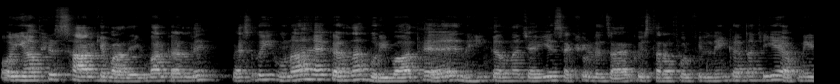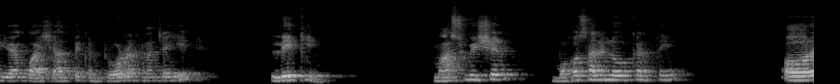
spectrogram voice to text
और या फिर साल के बाद एक बार कर ले। वैसे तो ये गुनाह है, करना बुरी बात है, नहीं करना चाहिए सेक्सुअल डिज़ायर को इस तरह फुलफिल नहीं करना चाहिए, अपनी जो है ख्वाहिशात पे कंट्रोल रखना चाहिए। लेकिन मास्टरबेशन बहुत सारे लोग करते हैं और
